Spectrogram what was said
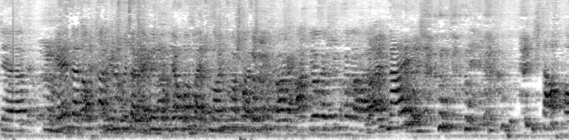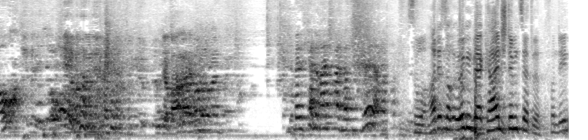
Der Gelse hat auch gerade getwittert, er will der Oberpfalz einen neuen Vorschlag. Nein! Ich darf auch. Der Wahlleiter. Wenn ich keine reinschreiben, was ich will, aber trotzdem. So, hat jetzt noch irgendwer keinen Stimmzettel? Von denen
